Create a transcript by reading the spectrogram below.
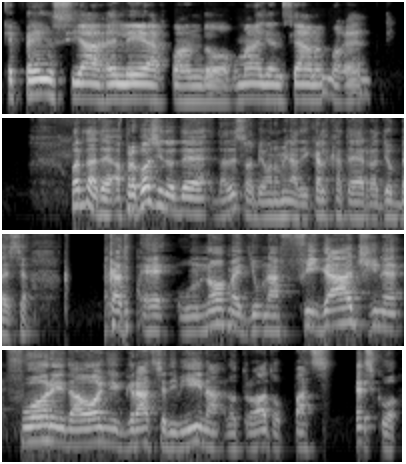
che pensi a Re Lear quando ormai è anziano e morente. Guardate, a proposito, de, adesso l'abbiamo nominato di Calcaterra, Dio Bestia, è un nome di una figaggine fuori da ogni grazia divina, l'ho trovato pazzesco,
